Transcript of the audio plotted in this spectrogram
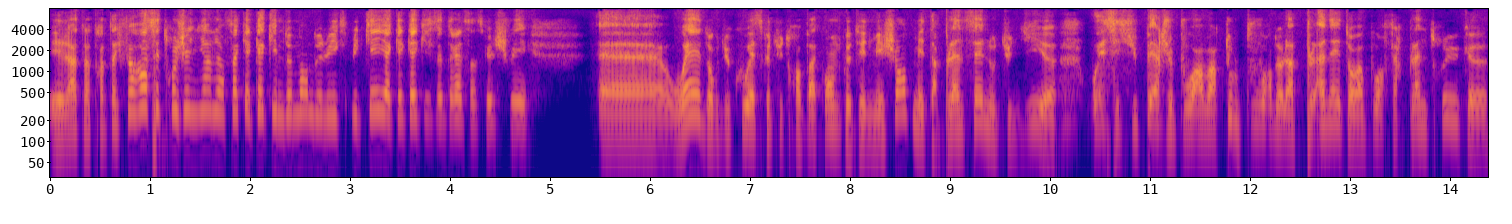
Et là, t'as Trapta qui fait, ah c'est trop génial, il y a enfin quelqu'un qui me demande de lui expliquer, il y a quelqu'un qui s'intéresse à ce que je fais. Euh, ouais, donc du coup, est-ce que tu te rends pas compte que t'es une méchante, mais t'as plein de scènes où tu te dis, euh, ouais, c'est super, je vais pouvoir avoir tout le pouvoir de la planète, on va pouvoir faire plein de trucs. euh.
